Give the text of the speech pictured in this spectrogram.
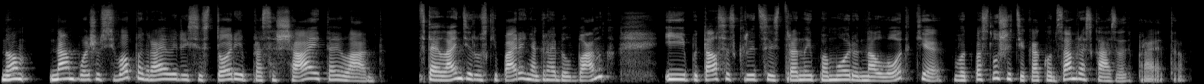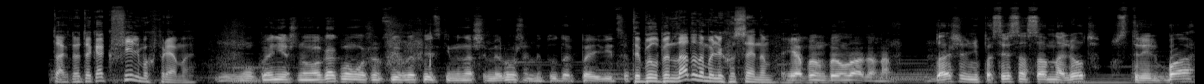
Но нам больше всего понравились истории про США и Таиланд. В Таиланде русский парень ограбил банк и пытался скрыться из страны по морю на лодке. Вот послушайте, как он сам рассказывает про это. Так, ну это как в фильмах прямо. Ну, конечно. Ну, а как мы можем с европейскими нашими рожами туда появиться? Ты был Бен Ладеном или Хусейном? Я был Бен Ладеном. Дальше непосредственно сам налет, стрельба,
